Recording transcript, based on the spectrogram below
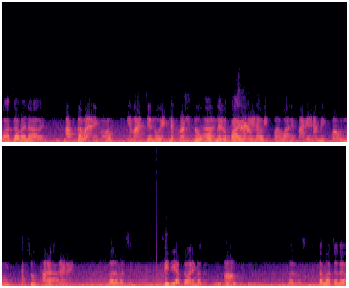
વાંચવામાં ના આવે. આપતવાણીમાં એ વાંચેલો એટલે પ્રશ્ન ઊભો હા, નહીં તો થયો કે પારિણામિક પારિણામિક ભાવ- ભાવ અને પારિણામિક ભાવનું શું ફરક હા. ગણાય? બરોબર છે. ત્રીજી આપતાવાણીમાં બરોબર છે. તમે વાંચો છો?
